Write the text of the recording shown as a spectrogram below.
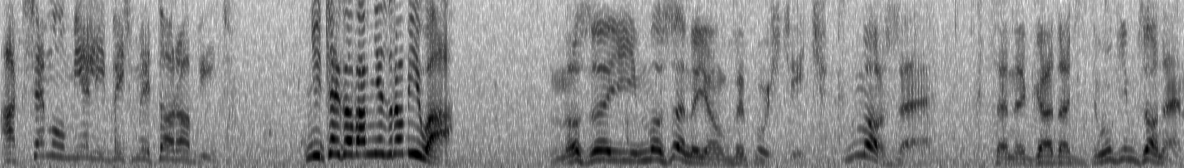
A czemu mielibyśmy to robić? Niczego wam nie zrobiła! Może i możemy ją wypuścić. Może. Chcemy gadać z długim Johnem.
